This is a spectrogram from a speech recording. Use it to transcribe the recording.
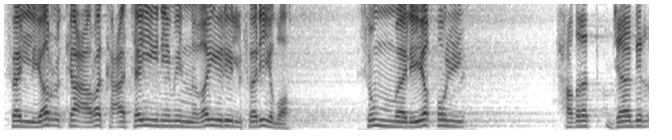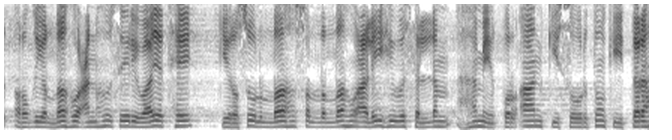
فليركع ركعتين من غير الفريضة، ثم ليقل حضرت جابر رضی اللہ عنہ سے روایت ہے کہ رسول اللہ صلی اللہ علیہ وسلم ہمیں قرآن کی صورتوں کی طرح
